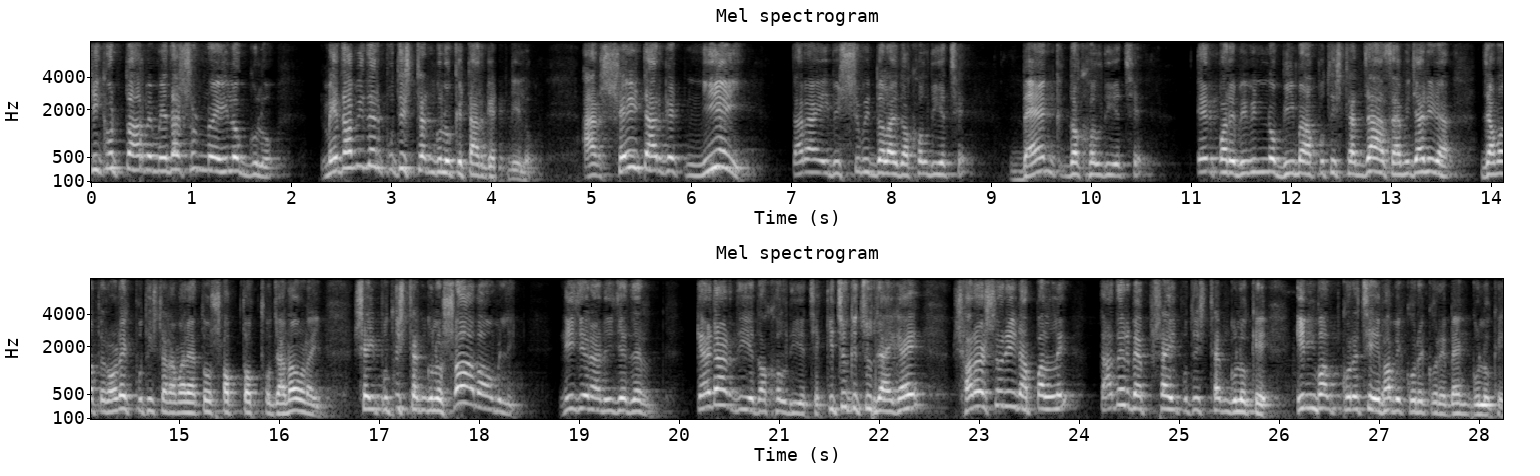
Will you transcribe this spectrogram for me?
কি করতে হবে? মেধাশূন্য এই লোকগুলো, মেধাবীদের প্রতিষ্ঠানগুলোকে টার্গেট নিল। আর সেই টার্গেট নিয়েই তারা এই বিশ্ববিদ্যালয় দখল দিয়েছে ব্যাংক দখল দিয়েছে। এরপরে বিভিন্ন বিমা প্রতিষ্ঠান যা আছে, আমি জানি না, জামাতের অনেক প্রতিষ্ঠান আমার এত সব তথ্য জানাও নাই। সেই প্রতিষ্ঠানগুলো সব আওয়ামী লীগ নিজেরা নিজেদের ক্যাডার দিয়ে দখল দিয়েছে। কিছু কিছু জায়গায় সরাসরি না পারলে তাদের ব্যবসায়ী প্রতিষ্ঠানগুলোকে ইনভলভ করেছে, এভাবে করে করে ব্যাংকগুলোকে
